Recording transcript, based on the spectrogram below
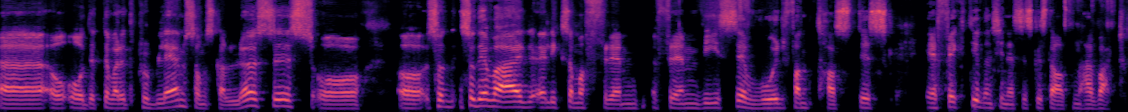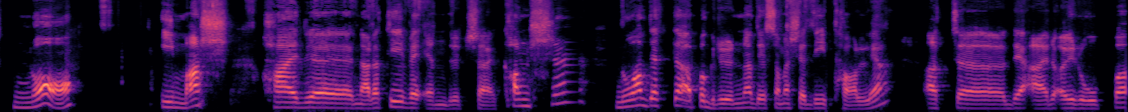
Uh, og, og, dette var et problem som skal løses. Og, og, så, så, det var liksom å frem, fremvise hvor fantastisk effektiv den kinesiske staten har vært. Nå, i mars, har uh, narrativet endret seg. Kanskje noe av dette er pga. det som har skjedd i Italia at uh, det er Europa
